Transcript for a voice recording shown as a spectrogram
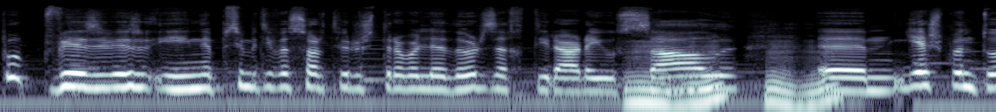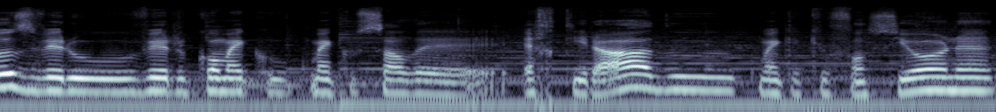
Pô, vês, vês, e ainda por cima tive a sorte de ver os trabalhadores a retirarem o sal, Uhum, uhum. um, e é espantoso ver, o, ver como, é que, o- como é que o sal é, é retirado, como é que aquilo funciona.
